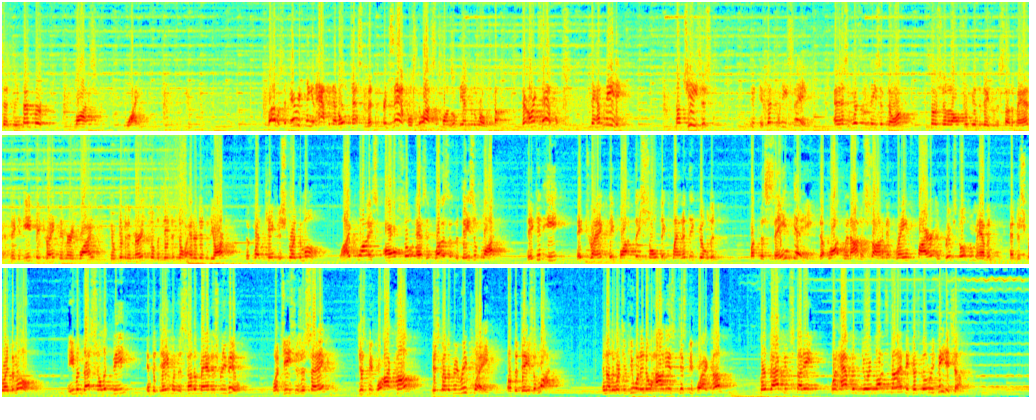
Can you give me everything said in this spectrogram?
says, remember Lot's wife. Bible said everything that happened in that Old Testament are examples to us upon whom the end of the world has come. There are examples. They have meaning. Now Jesus, if that's what he's saying, and as it was in the days of Noah, so shall it also be in the days of the Son of Man. They did eat, they drank, they married wives, they were given in marriage till the day that Noah entered into the ark. The flood came, destroyed them all. Likewise, also as it was in the days of Lot, they did eat, they drank, they bought, they sold, they planted, they builded. But the same day that Lot went out of Sodom, it rained fire and brimstone from heaven and destroyed them all. Even thus shall it be in the day when the Son of Man is revealed. What Jesus is saying, just before I come, it's going to be replay of the days of Lot. In other words, if you want to know how it is just before I come, go back and study what happened during Lot's time because it'll repeat itself.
